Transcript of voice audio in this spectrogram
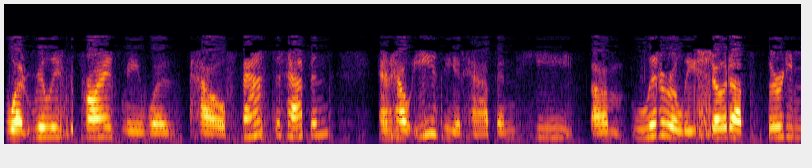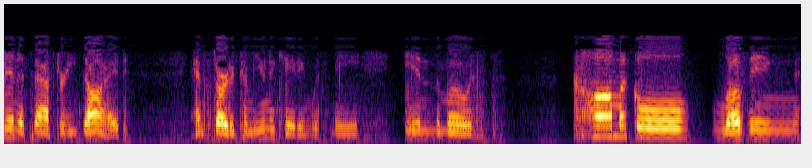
What really surprised me was how fast it happened and how easy it happened. He um, literally showed up 30 minutes after he died and started communicating with me in the most comical, loving,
